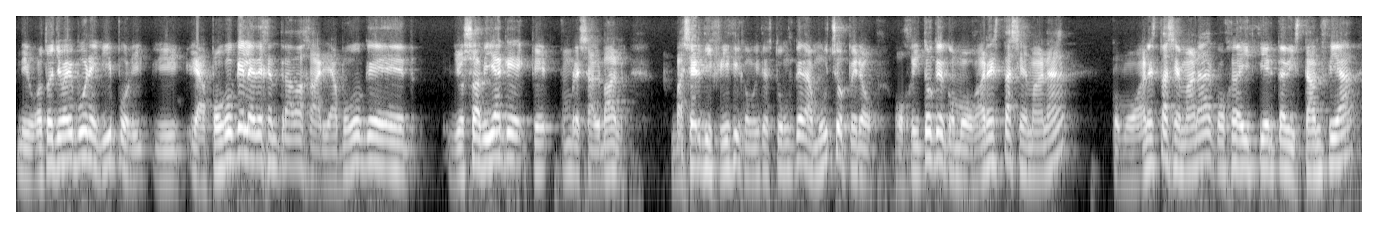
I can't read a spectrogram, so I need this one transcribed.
Digo, vosotros lleváis buen equipo y, a poco que le dejen trabajar y a poco que... Yo sabía que, que, hombre, salvar va a ser difícil, como dices tú, aún queda mucho, pero ojito que como gane esta semana como van esta semana, coge ahí cierta distancia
